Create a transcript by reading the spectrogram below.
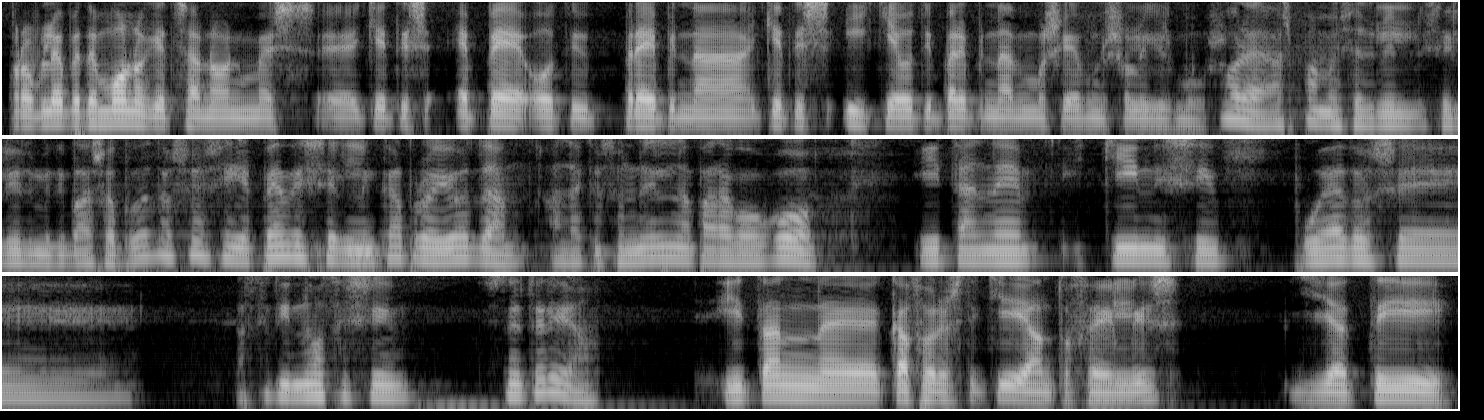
προβλέπεται μόνο για τις ανώνυμες ε, και τις ΕΠΕ ότι πρέπει να, και τις ΙΚΕ ότι πρέπει να δημοσιεύουν ισολογισμούς. Ωραία, ας πάμε σε σελίδι με την πάσα που έδωσες. Η επένδυση σε ελληνικά προϊόντα αλλά και στον Έλληνα παραγωγό ήταν η κίνηση που έδωσε αυτή την όθηση στην εταιρεία; Ήταν καθοριστική αν το θέλεις γιατί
